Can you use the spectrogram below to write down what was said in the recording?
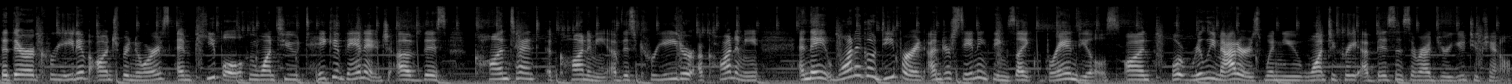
that there are creative entrepreneurs and people who want to take advantage of this content economy, of this creator economy, and they want to go deeper in understanding things like brand deals on what really matters when you want to create a business around your YouTube channel,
